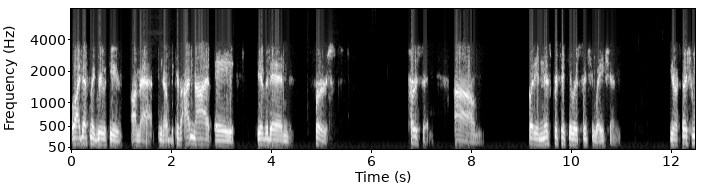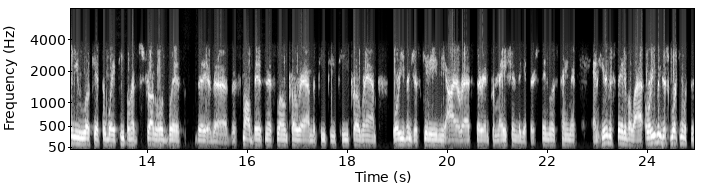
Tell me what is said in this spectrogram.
Well, I definitely agree with you on that. You know, because I'm not a dividend first person. Um, but in this particular situation, you know, especially when you look at the way people have struggled with the, the, the small business loan program, the PPP program, or even just getting the IRS their information to get their stimulus payment, and here the state of Alaska, or even just working with the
